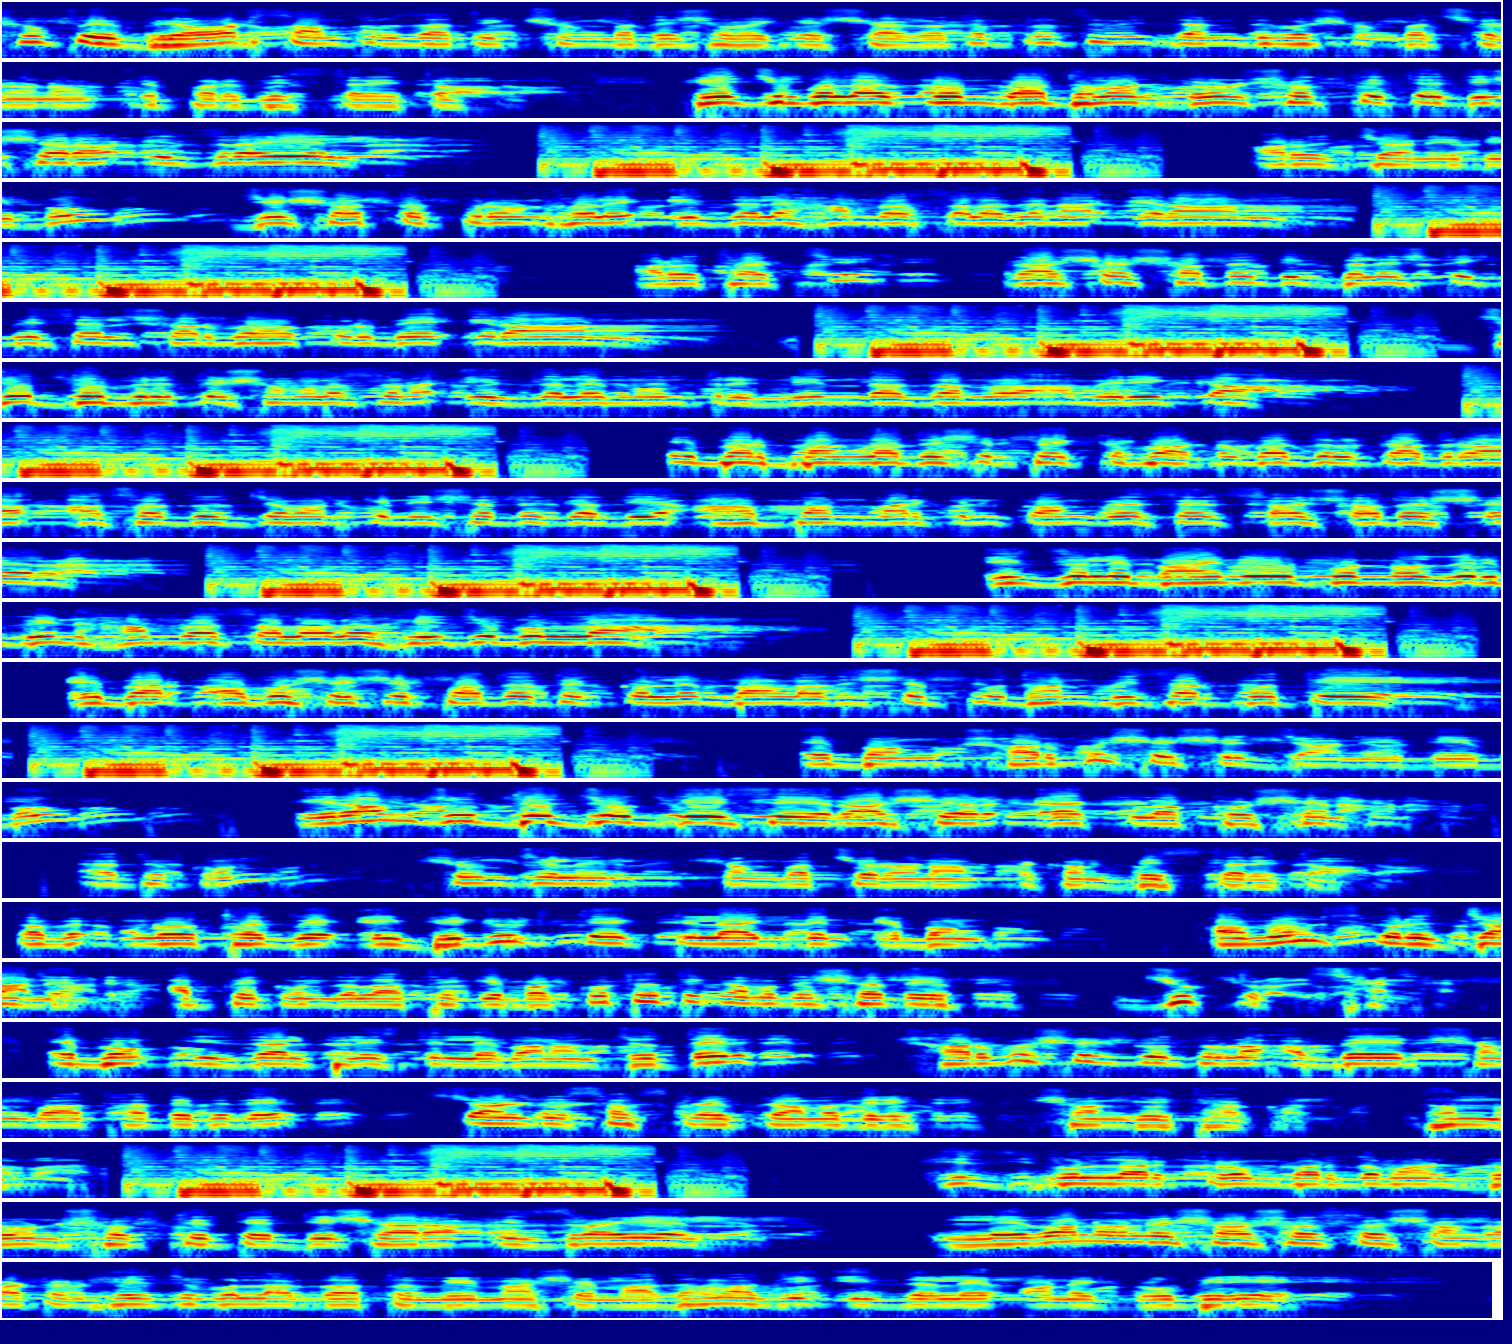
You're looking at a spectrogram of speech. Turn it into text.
সুপ্রিয় ভিউয়ার্স আন্তর্জাতিক সংবাদে সবাইকে স্বাগত। প্রথমে জানিয়ে দেব সংবাদ শিরোনাম এরপরে বিস্তারিত। হিজবুল্লাহ ক্রমবর্ধমান ড্রোন শক্তিতে দিশারা ইসরায়েল। আরও জানিয়ে দিব যে শর্ত পূরণ হলে ইসরায়েলে হামলা চালাবে না ইরান। আরও থাকছে রাশিয়ার শতাধিক ব্যালিস্টিক মিসাইল সরবরাহ করবে ইরান। যুদ্ধবিরতি সমালোচনা ইসরায়েলের মন্ত্রী নিন্দা জানালো আমেরিকা। এবার বাংলাদেশের প্রেক্ষাপট ওবায়দুল কাদর আসাদুজ্জামানকে নিষেধাজ্ঞা দিয়ে আহ্বান মার্কিন কংগ্রেসের ছয় সদস্যের। ইসরায়েলি বাহিনীর উপর নজিরবিন হামলা চালালো হিজবুল্লাহ। এবার অবশেষে পদত্যাগ করলেন বাংলাদেশের প্রধান বিচারপতি। এবং সর্বশেষে জানিয়ে দেব, ইরান যুদ্ধে যোগ দিয়েছে রাশিয়ার এক লক্ষ সেনা। এতক্ষণ শুনছিলেন সংবাদ শিরোনাম, এখন বিস্তারিত। তবে অনুরোধ থাকবে এই ভিডিওটিতে একটি লাইক দিন এবং কমেন্টস করে জানেন আপনি কোন জেলা থেকে বা কোথা থেকে আমাদের সাথে যুক্ত রয়েছেন। এবং ইসরায়েল ফিলিস্তিন লেবানন যুদ্ধের সর্বশেষ গুরুত্বপূর্ণ আপডেট সংবাদ হাতে পেতে চ্যানেলটি সাবস্ক্রাইব করে আমাদের সঙ্গেই থাকুন। ধন্যবাদ। হিজবুল্লাহর ক্রমবর্ধমান ড্রোন শক্তিতে দিশারা ইসরায়েল। লেবাননের সশস্ত্র সংগঠন হিজবুল্লাহ গত মে মাসে মাঝামাঝি ইসরায়েলে অনেক গভীরে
